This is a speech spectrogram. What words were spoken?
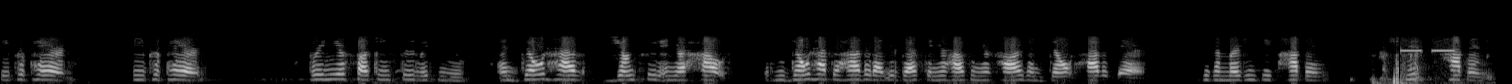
be prepared. Be prepared. Bring your fucking food with you. And don't have junk food in your house. If you don't have to have it at your desk, in your house, in your car, then don't have it there. Because emergencies happen. Shit happens.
